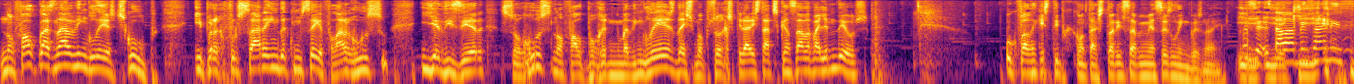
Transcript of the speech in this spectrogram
Não falo quase nada de inglês, desculpe. E para reforçar, ainda comecei a falar russo e a dizer: sou russo, não falo porra nenhuma de inglês, deixo uma pessoa respirar e está descansada, valha-me Deus. O que vale é que este tipo que conta a história sabe imensas línguas, não é? Pois é, estava a pensar nisso.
